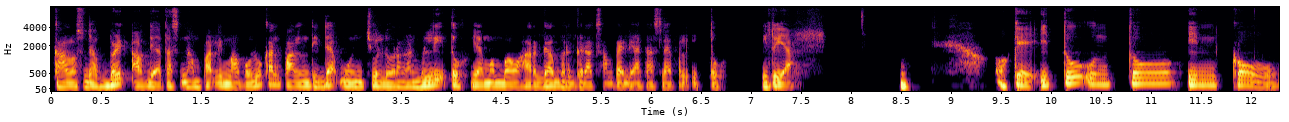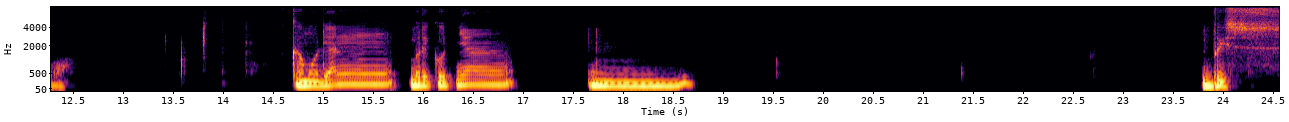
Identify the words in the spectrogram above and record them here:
Kalau sudah breakout di atas 6450 kan paling tidak muncul dorongan beli tuh yang membawa harga bergerak sampai di atas level itu. Itu ya. Hmm. Oke, itu untuk Inco. Kemudian berikutnya hmm, Breeze.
